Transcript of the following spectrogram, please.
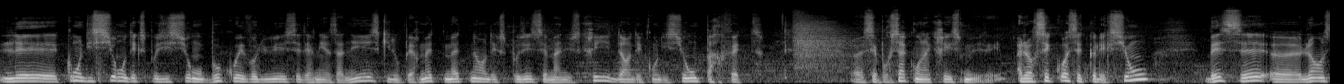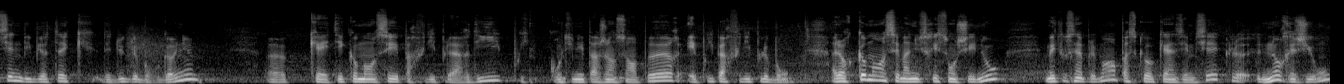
Les conditions d'exposition ont beaucoup évolué ces dernières années, ce qui nous permet maintenant d'exposer ces manuscrits dans des conditions parfaites. Euh, c'est pour ça qu'on a créé ce musée. Alors c'est quoi cette collection? Ben, C'est euh, l'ancienne bibliothèque des Ducs de Bourgogne, euh, qui a été commencée par Philippe le Hardy, puis continuée par Jean Peur, et puis par Philippe le Bon. Alors comment ces manuscrits sont chez nous? Mais tout simplement parce qu'au XVe siècle, nos régions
